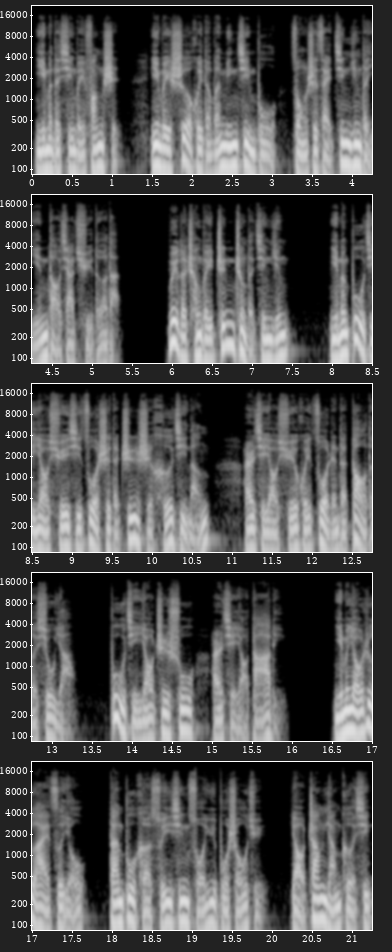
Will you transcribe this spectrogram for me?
你们的行为方式。因为社会的文明进步总是在精英的引导下取得的。为了成为真正的精英，你们不仅要学习做事的知识和技能，而且要学会做人的道德修养；不仅要知书，而且要达理。你们要热爱自由，但不可随心所欲不守矩；要张扬个性，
